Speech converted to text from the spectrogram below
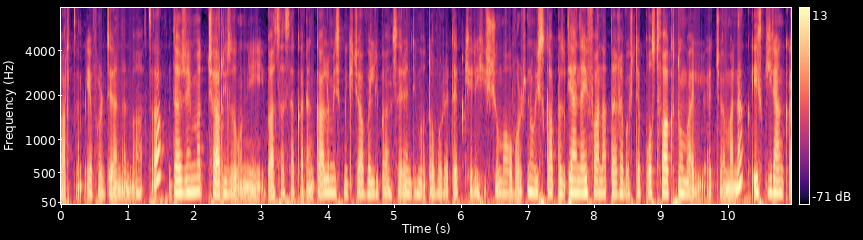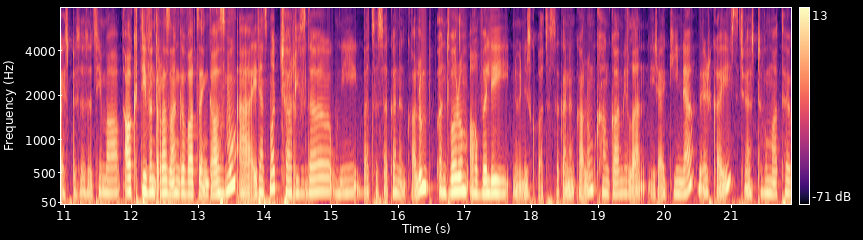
կարծեմ, երբ որ Դիանան մահացավ, դաժե իմ մոտ Չարլզը ունի բացասական ընկալում, իսկ մի քիչ ավելի բան սերնդի մոտով որ է դեպքերի հիշում ա, որ նույն իսկապես Դիանայի ֆանատեղ է ոչ թե post factum այլ այդ ժամանակ։ Իսկ իրանք այսպես ասած հիմա ակտիվ ընտրազանգված են կազմում, իրանց մոտ Չարլզը ունի բացասական ընկալում, ընդ որում ավելի նույնիսկ բացասական ընկալում, քան Կամիլան իր կինը Մերկայից, չնայած թվում է թե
